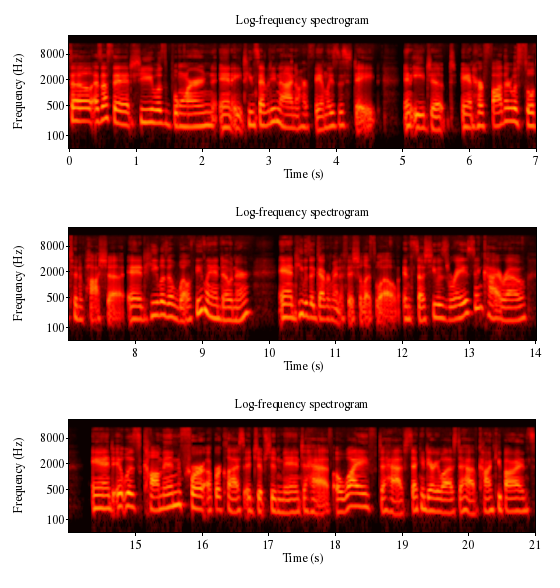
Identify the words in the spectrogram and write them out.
So, as I said, she was born in 1879 on her family's estate in Egypt, and her father was Sultan Pasha, and he was a wealthy landowner, and he was a government official as well. And so she was raised in Cairo, and it was common for upper class Egyptian men to have a wife, to have secondary wives, to have concubines,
